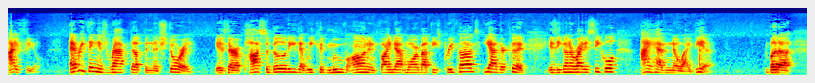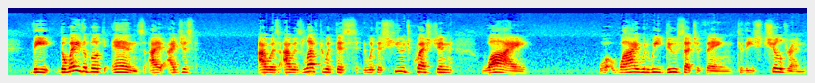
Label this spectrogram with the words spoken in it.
I feel. Everything is wrapped up in this story. Is there a possibility that we could move on and find out more about these precogs? Yeah, there could. Is he going to write a sequel? I have no idea. But uh, the the way the book ends, I, I just I was I was left with this with this huge question: Why why would we do such a thing to these children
